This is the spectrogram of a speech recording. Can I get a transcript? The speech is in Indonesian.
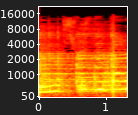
Yes, if you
